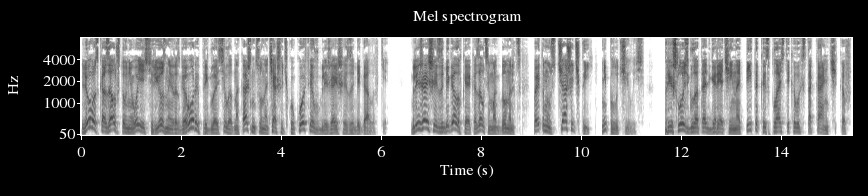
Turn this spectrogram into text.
Лёва сказал, что у него есть серьезные разговоры и пригласил однокашницу на чашечку кофе в ближайшей забегаловке. Ближайшей забегаловкой оказался Макдональдс, поэтому с чашечкой не получилось. Пришлось глотать горячий напиток из пластиковых стаканчиков,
